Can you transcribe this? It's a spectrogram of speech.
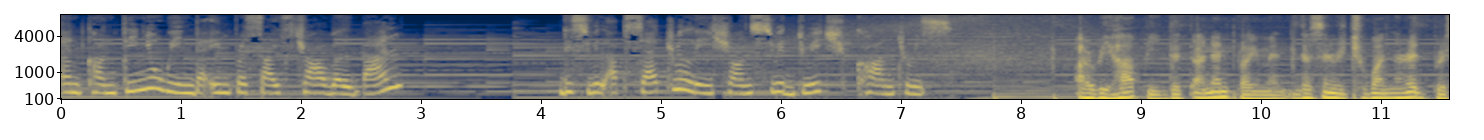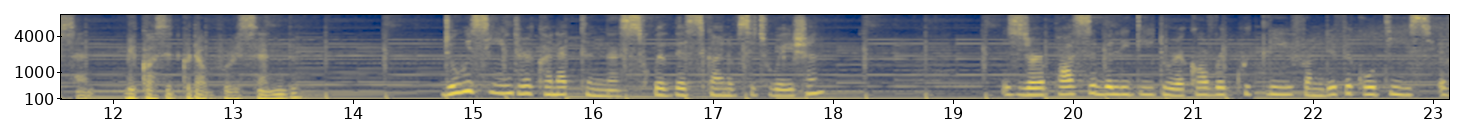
and continuing the imprecise travel ban? This will upset relations with rich countries. Are we happy that unemployment doesn't reach 100% because it could have worsened? Do we see interconnectedness with this kind of situation? Is there a possibility to recover quickly from difficulties if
